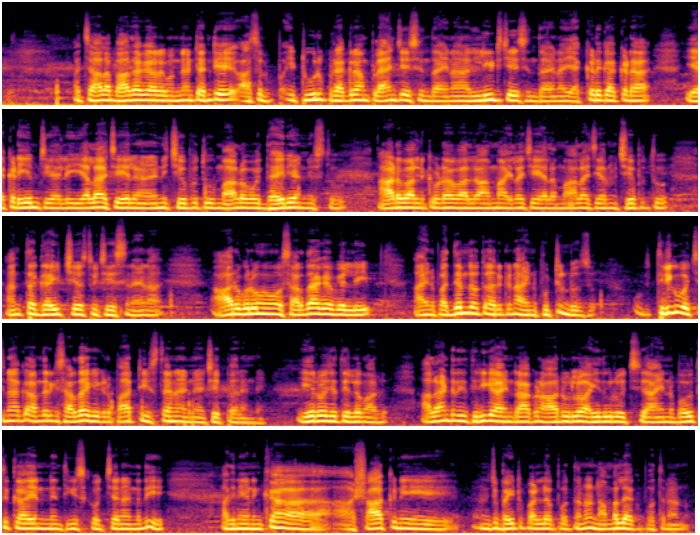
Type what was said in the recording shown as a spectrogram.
చాలా బాధాగా ఉందంటే అంటే అసలు ఈ టూర్ ప్రోగ్రామ్ ప్లాన్ చేసింది ఆయన లీడ్ చేసింది ఆయన ఎక్కడికక్కడ ఎక్కడ ఏం చేయాలి ఎలా చేయాలి అని చెబుతూ మాలో ఒక ధైర్యాన్ని ఇస్తూ ఆడవాళ్ళకి కూడా వాళ్ళు అమ్మ ఇలా చేయాలమ్మా అలా చేయాలని చెబుతూ అంత గైడ్ చేస్తూ చేసిన ఆయన. ఆరుగురు సరదాగా వెళ్ళి ఆయన పద్దెనిమిదవ తారీఖున ఆయన పుట్టినరోజు. తిరిగి వచ్చినాక అందరికీ సరదాగా ఇక్కడ పార్టీ ఇస్తానని చెప్పారండి. ఏ రోజు తెల్లమారు అలాంటిది తిరిగి ఆయన రాకుండా ఆరుగులో ఐదుగురు వచ్చి ఆయన భౌతికాయాన్ని నేను తీసుకొచ్చానన్నది అది నేను ఇంకా ఆ షాక్ని నుంచి బయటపడలేకపోతున్నాను నమ్మలేకపోతున్నాను.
